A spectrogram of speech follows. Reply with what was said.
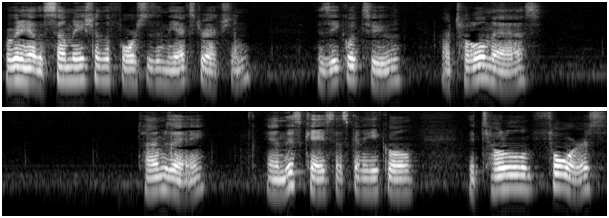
We're going to have the summation of the forces in the x direction is equal to our total mass times A. And in this case, that's going to equal the total force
